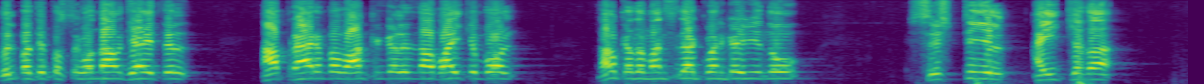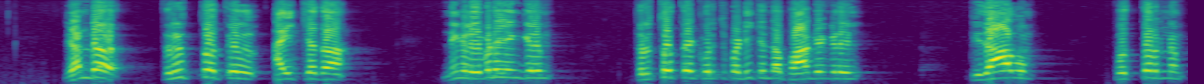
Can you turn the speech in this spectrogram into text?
ഉൽപ്പത്തി പുസ്തകം ഒന്നാം അധ്യായത്തിൽ ആ പ്രാരംഭ വാക്യങ്ങളിൽ നാം വായിക്കുമ്പോൾ നമുക്കത് മനസ്സിലാക്കുവാൻ കഴിയുന്നു. സൃഷ്ടിയിൽ ഐക്യത. രണ്ട് തൃത്വത്തിൽ ഐക്യത. നിങ്ങൾ എവിടെയെങ്കിലും തൃത്വത്തെക്കുറിച്ച് പഠിക്കുന്ന ഭാഗങ്ങളിൽ പിതാവും പുത്രനും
